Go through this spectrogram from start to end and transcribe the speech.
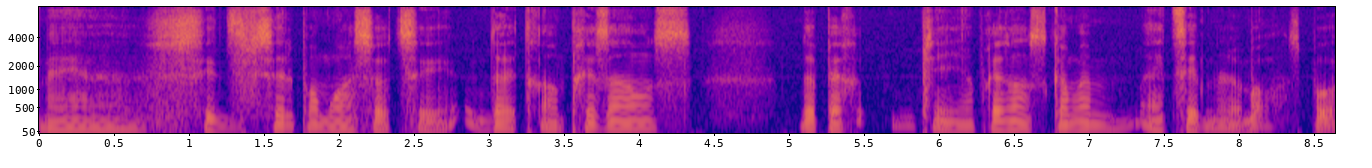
Mais euh, c'est difficile pour moi, ça, d'être en présence de puis en présence quand même intime bon c'est pas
